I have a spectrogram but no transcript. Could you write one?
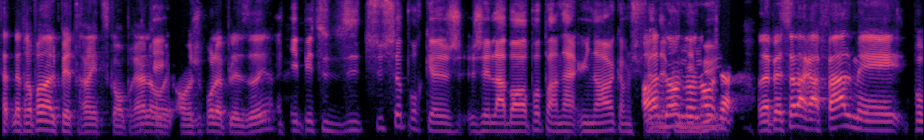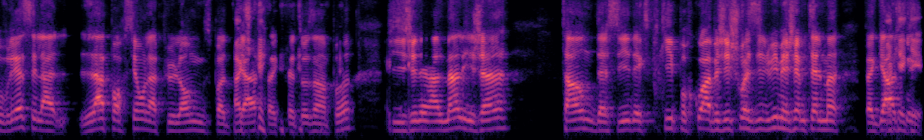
ça te mettra pas dans le pétrin, tu comprends? on, joue pour le plaisir. Et puis tu dis-tu ça pour que j'élabore pas pendant une heure comme je fais Ah non, non, non, on appelle ça la rafale, mais pour vrai, c'est la, la, portion la plus longue du podcast, okay. fais-toi-en pas. Puis généralement, les gens tentent d'essayer d'expliquer pourquoi. Ah, ben, j'ai choisi lui, mais j'aime tellement. Fait regarde, tu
